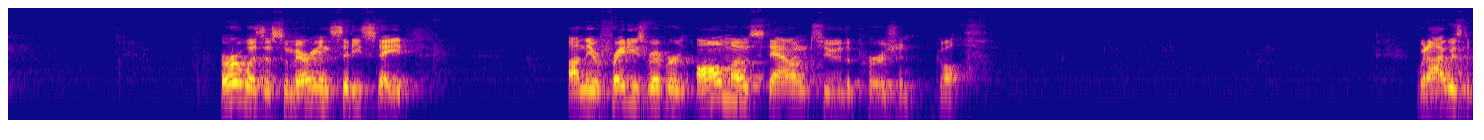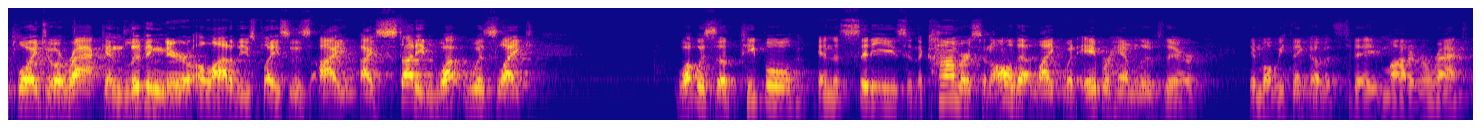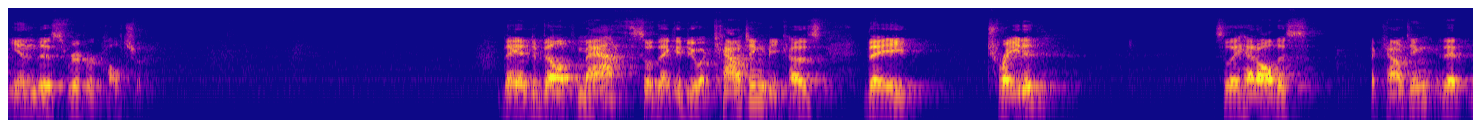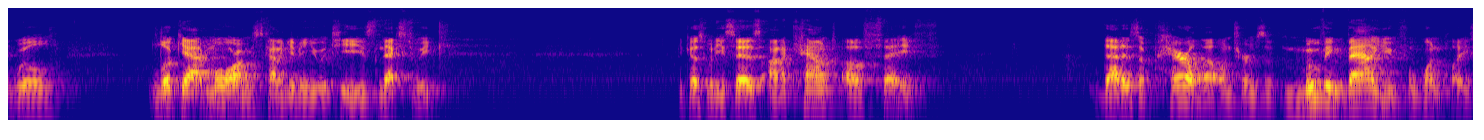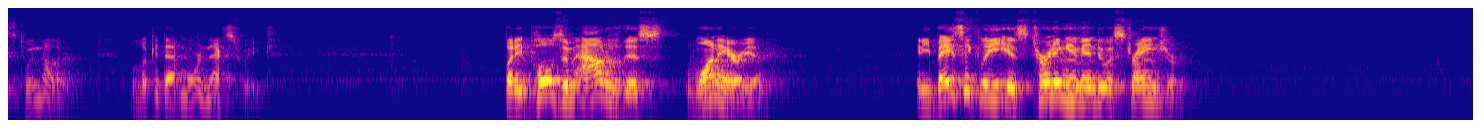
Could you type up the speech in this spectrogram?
Ur was a Sumerian city state on the Euphrates River, almost down to the Persian Gulf. When I was deployed to Iraq and living near a lot of these places, I, I studied what was like, what was the people and the cities and the commerce and all of that like when Abraham lived there in what we think of as today modern Iraq in this river culture. They had developed math so they could do accounting because they traded. So they had all this accounting that we'll look at more. I'm just kind of giving you a tease next week. Because what he says, on account of faith, that is a parallel in terms of moving value from one place to another. We'll look at that more next week. But he pulls him out of this one area, and he basically is turning him into a stranger.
